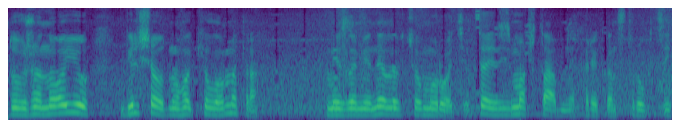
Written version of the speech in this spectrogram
довжиною більше одного кілометра. Ми замінили в цьому році. Це з масштабних реконструкцій.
